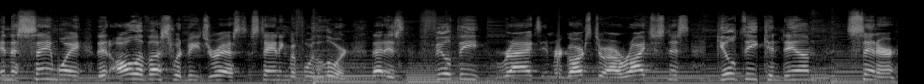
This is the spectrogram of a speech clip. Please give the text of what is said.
in the same way that all of us would be dressed standing before the Lord. That is filthy rags in regards to our righteousness, guilty, condemned sinner.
